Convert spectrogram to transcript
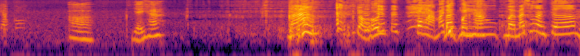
chào cô. À, vậy hả? Má, Trời ơi, con làm má giật mình hả? mời má xuống ăn cơm.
